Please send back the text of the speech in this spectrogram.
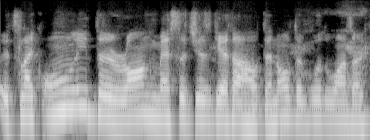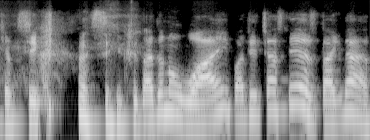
it's like only the wrong messages get out and all the good ones are kept secret secret. I don't know why but it just is like that.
